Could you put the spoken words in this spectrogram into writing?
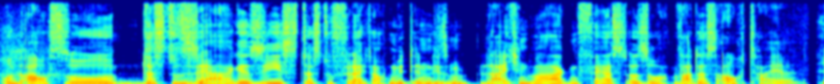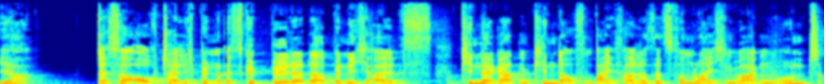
Und auch so, dass du Särge siehst, dass du vielleicht auch mit in diesem Leichenwagen fährst oder so, war das auch Teil? Ja, das war auch Teil. Ich bin, es gibt Bilder, da bin ich als Kindergartenkind auf dem Beifahrersitz vom Leichenwagen und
